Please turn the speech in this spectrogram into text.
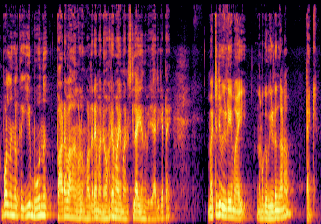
അപ്പോൾ നിങ്ങൾക്ക് ഈ മൂന്ന് പാഠഭാഗങ്ങളും വളരെ മനോഹരമായി മനസ്സിലായി എന്ന് വിചാരിക്കട്ടെ. മറ്റൊരു വീഡിയോയുമായി നമുക്ക് വീണ്ടും കാണാം. താങ്ക്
